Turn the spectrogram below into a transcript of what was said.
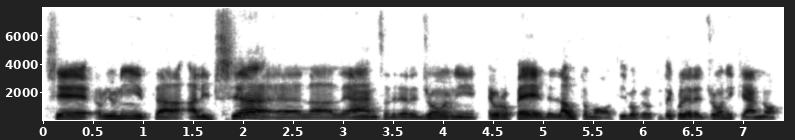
si è riunita a Lipsia eh, l'alleanza delle regioni europee dell'automotive, ovvero tutte quelle regioni che hanno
